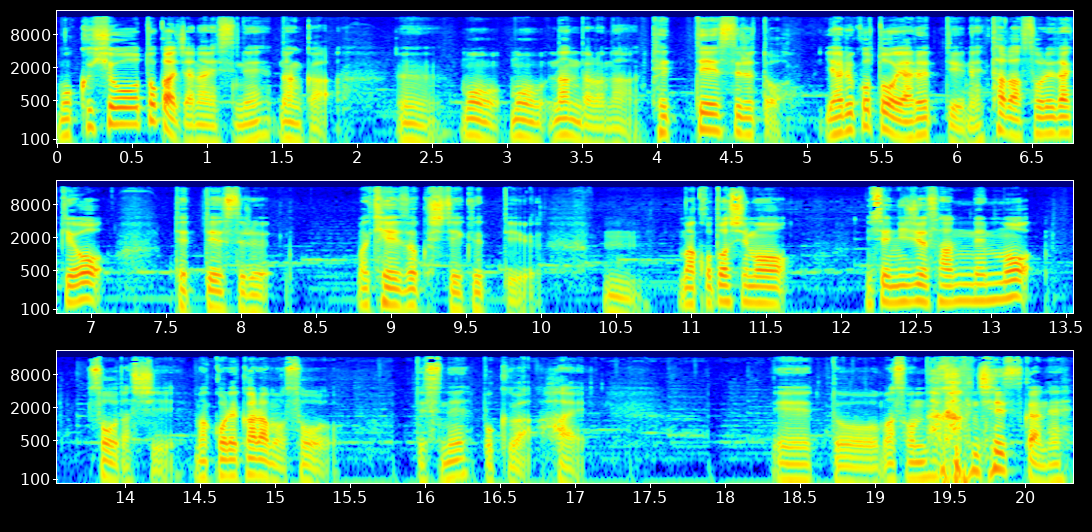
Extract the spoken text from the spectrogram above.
目標とかじゃないですね。なんか、うん、もうもうなんだろうな。徹底すると。やることをやるっていうね。ただそれだけを徹底する、まあ、継続していくっていう、うん。まあ、今年も2023年もそうだし、まあ、これからもそうですね。僕は。はい。えっ、とまあそんな感じですかね。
